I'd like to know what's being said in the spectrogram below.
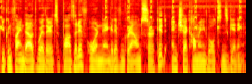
You can find out whether it's a positive or negative ground circuit and check how many volts it's getting.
